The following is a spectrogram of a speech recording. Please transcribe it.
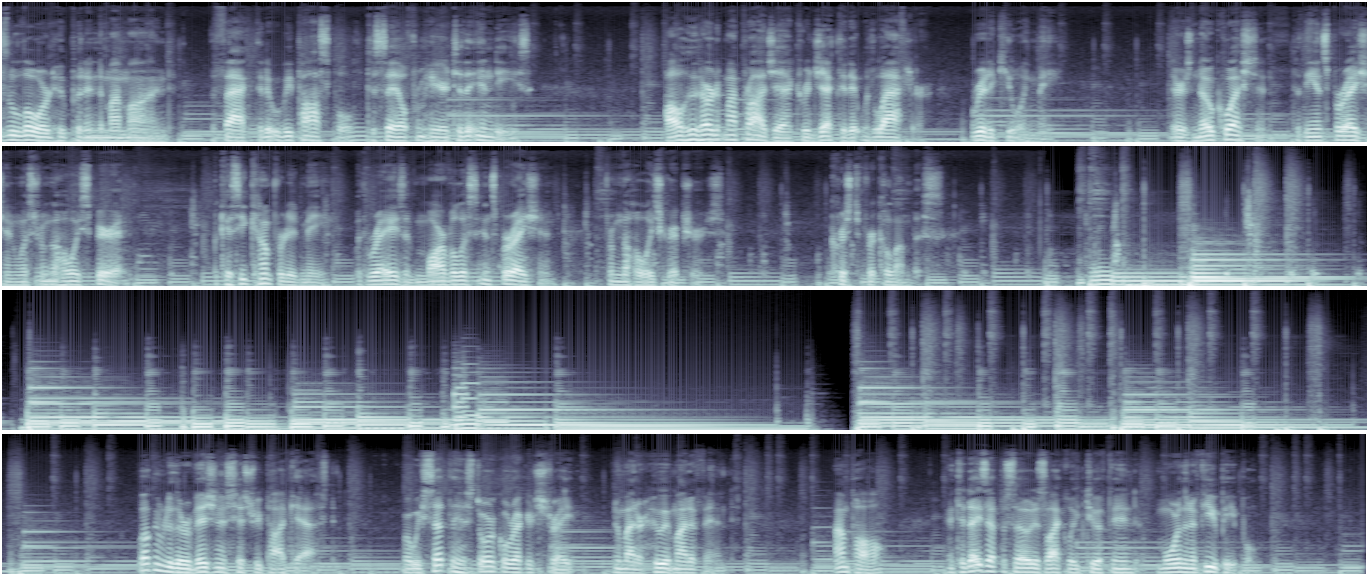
was the Lord who put into my mind the fact that it would be possible to sail from here to the Indies. All who heard of my project rejected it with laughter, ridiculing me. There is no question that the inspiration was from the Holy Spirit, because He comforted me with rays of marvelous inspiration from the Holy Scriptures. Christopher Columbus. Welcome to the Revisionist History Podcast, where we set the historical record straight no matter who it might offend. I'm Paul, and today's episode is likely to offend more than a few people,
